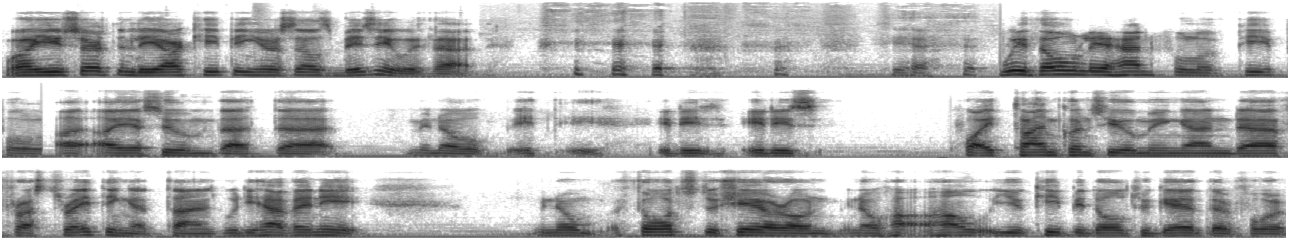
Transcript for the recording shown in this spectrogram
Well you certainly are keeping yourselves busy with that. Yeah. With only a handful of people i, I assume that uh, you know it, it it is it is quite time consuming and uh, frustrating at times. Would you have any you know thoughts to share on you know how, how you keep it all together for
